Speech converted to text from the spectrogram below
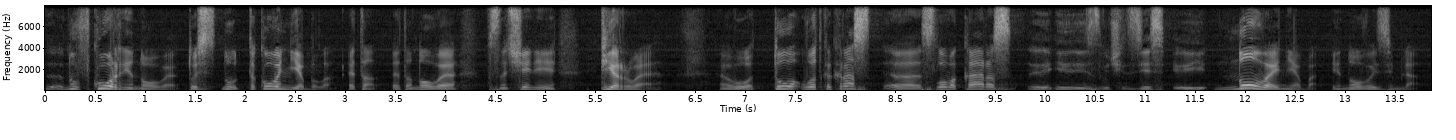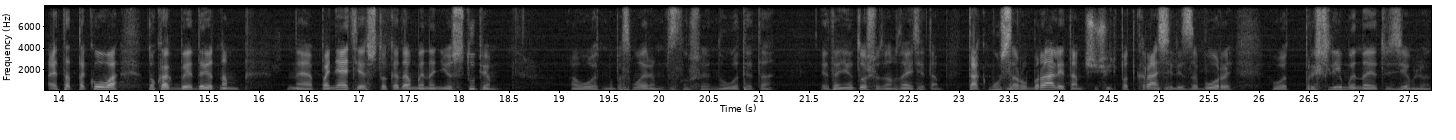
э, ну, в корне новое. То есть, ну, такого не было. Это, это новое в значении первое вот, то вот как раз э, слово «карос» и, и звучит здесь. И новое небо, и новая земля. Это такого, ну как бы дает нам э, понятие, что когда мы на нее ступим, вот, мы посмотрим, слушай, ну вот это, это не то, что там, знаете, там, так, мусор убрали, там чуть-чуть подкрасили заборы, вот, пришли мы на эту землю,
